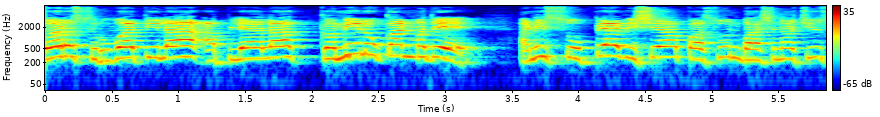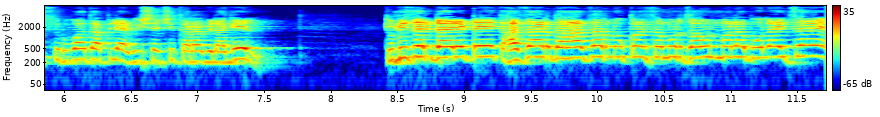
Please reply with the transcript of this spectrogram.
तर सुरुवातीला आपल्याला कमी लोकांमध्ये आणि सोप्या विषयापासून भाषणाची सुरुवात आपल्या आयुष्याची करावी लागेल. तुम्ही जर डायरेक्ट एक हजार दहा हजार लोकांसमोर जाऊन मला बोलायचं आहे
